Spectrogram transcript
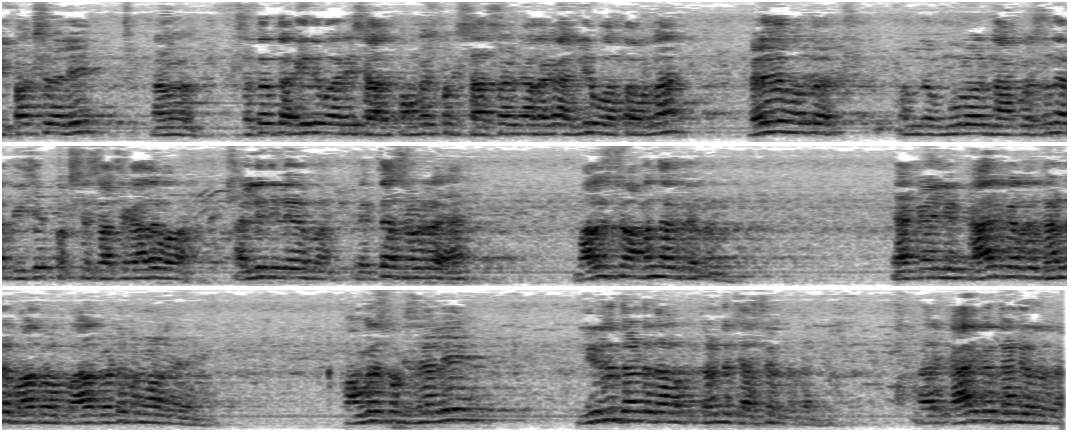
ಈ ಪಕ್ಷದಲ್ಲಿ ನಾನು ಸತತ ಐದು ಬಾರಿ ಕಾಂಗ್ರೆಸ್ ಪಕ್ಷ ಶಾಸಕ ಆದಾಗ ಅಲ್ಲಿ ವಾತಾವರಣ ಕಳೆದ ಒಂದು ಒಂದು ಮೂರು, ನಾಲ್ಕು ವರ್ಷದಿಂದ ಬಿಜೆಪಿ ಪಕ್ಷ ಶಾಸಕ ಆದಾಗ ಅಲ್ಲಿದ್ದಿಲ್ಲಿ ವ್ಯತ್ಯಾಸ ನೋಡ್ರೆ ಬಹಳಷ್ಟು ಆನಂದ ಆಗ್ತದೆ ನನಗೆ. ಯಾಕಂದ್ರೆ ಇಲ್ಲಿ ಕಾರ್ಯಕರ್ತರ ದಂಡ ಬಹಳ ಬಹಳ ದೊಡ್ಡ ಪ್ರಮಾಣದಲ್ಲಿ ಕಾಂಗ್ರೆಸ್ ಪಕ್ಷದಲ್ಲಿ ಲೀಡರ್ ದಂಡದ, ದಂಡ ಜಾಸ್ತಿ ಇರ್ತದೆ ಆದ್ರೆ ಕಾರ್ಯಕರ್ತ ದಂಡ ಇರೋದಿಲ್ಲ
